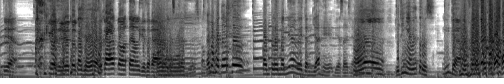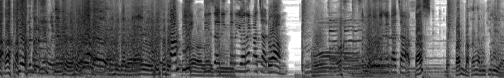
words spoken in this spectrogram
gitu ya. Ke gitu. Suka ke hotel gitu kan. Emang hotel tuh komplimennya wedang jahe biasanya. Oh, jadi ngewe terus. Enggak. Iya bener ngewe. Wedang jahe. Tapi Oh, desain interiornya kaca doang. Oh. Sebelumnya kaca. Atas, depan, belakang, kanan, kiri ya.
